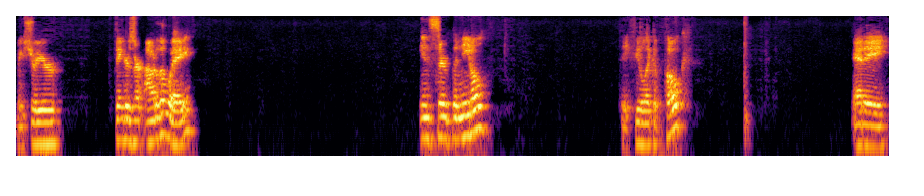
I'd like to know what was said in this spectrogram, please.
Make sure your fingers are out of the way. Insert the needle. They feel like a poke at a,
